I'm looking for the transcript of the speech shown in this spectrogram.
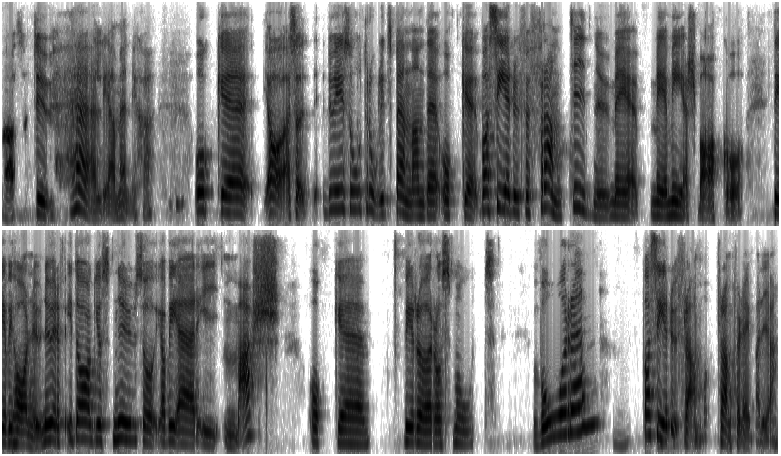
alltså, du härliga människa. Och eh, ja, alltså du är ju så otroligt spännande och eh, vad ser du för framtid nu med, med mersmak och det vi har nu. Nu är det idag just nu så ja, vi är i mars och eh, vi rör oss mot våren. Vad ser du fram, framför dig Maria?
